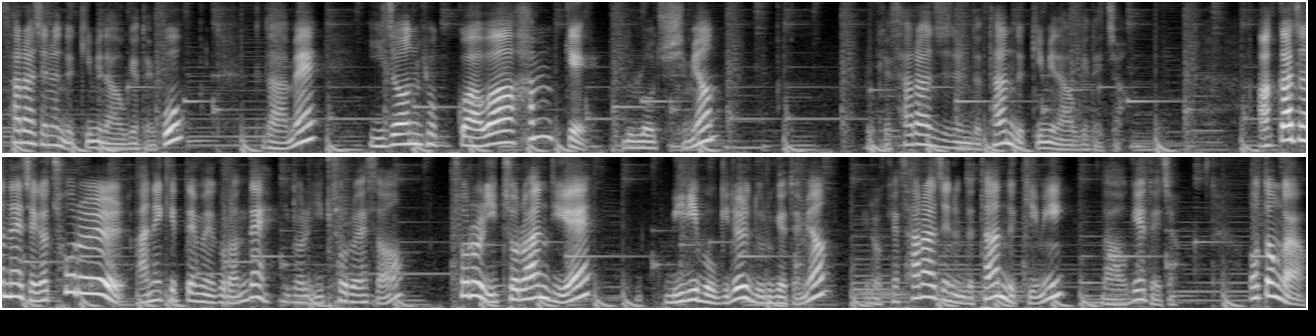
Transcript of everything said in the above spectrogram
사라지는 느낌이 나오게 되고 그 다음에 이전 효과와 함께 눌러주시면 이렇게 사라지는 듯한 느낌이 나오게 되죠. 아까 전에 제가 초를 안 했기 때문에 그런데 이걸 2초로 해서 초를 2초로 한 뒤에 미리 보기를 누르게 되면 이렇게 사라지는 듯한 느낌이 나오게 되죠. 어떤가요?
